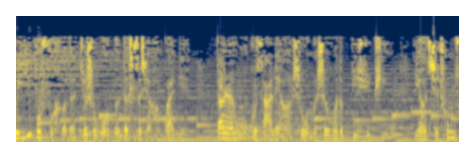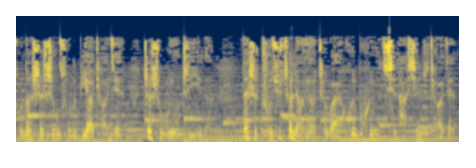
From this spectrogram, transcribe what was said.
唯一不符合的就是我们的思想和观念。当然，五谷杂粮是我们生活的必需品。氧气充足呢是生存的必要条件，这是毋庸置疑的。但是除去这两样之外，会不会有其他限制条件呢？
